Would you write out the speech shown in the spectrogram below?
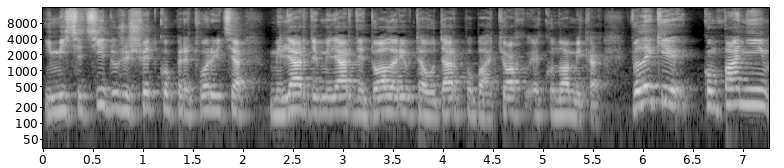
і місяці дуже швидко перетворюються в мільярди мільярди доларів та удар по багатьох економіках. Великі компанії.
